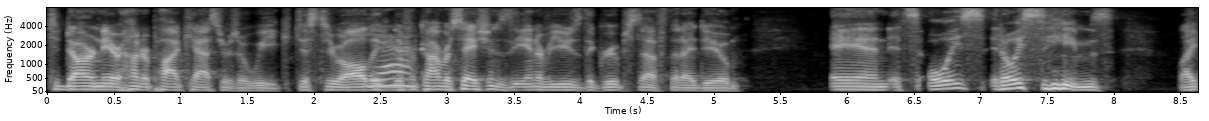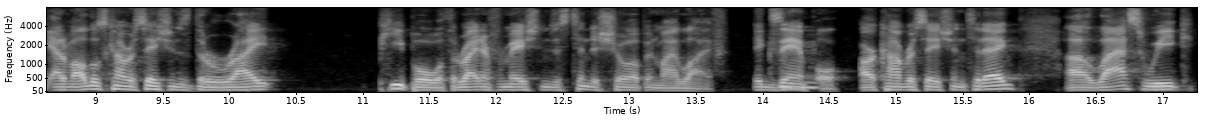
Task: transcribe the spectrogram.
to darn near 100 podcasters a week just through all the yeah. different conversations, the interviews, the group stuff that I do. And it's always, it always seems like out of all those conversations, the right people with the right information just tend to show up in my life. Example, mm-hmm. our conversation today. Uh, last week,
